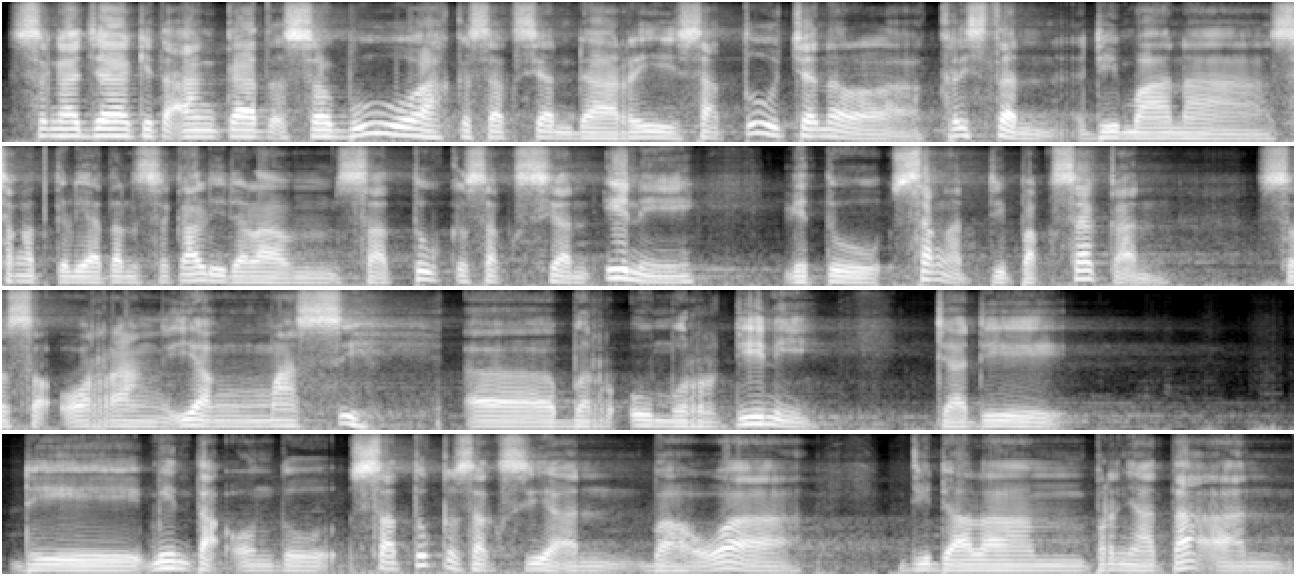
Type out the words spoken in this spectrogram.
sengaja kita angkat sebuah kesaksian dari satu channel Kristen di mana sangat kelihatan sekali dalam satu kesaksian ini itu sangat dipaksakan seseorang yang masih uh, berumur dini. Jadi diminta untuk satu kesaksian bahwa di dalam pernyataan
